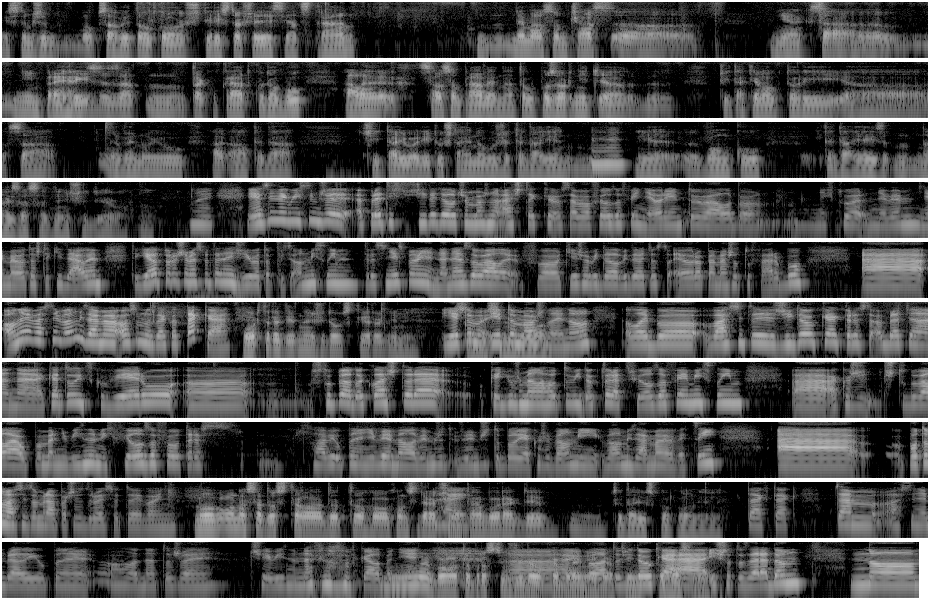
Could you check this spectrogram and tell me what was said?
myslím, že obsahuje to okolo 460 strán. Nemal som čas nejak sa ním prehrísť za takú krátku dobu, ale chcel som práve na to upozorniť čitateľov, ktorí sa venujú a, a teda čítajú Editu Štajnovú, že teda je, mm-hmm. je vonku teda jej najzásadnejšie dielo. No. Hej. Ja si tak myslím, že pre tých čítateľov, čo možno až tak sa vo filozofii neorientujú, alebo nechcú, neviem, nemajú o to až taký záujem, tak ja odporúčam aspoň ten životopis. On myslím, teraz si nespomeniem na názov, ale v, tiež ho vydalo vydavateľstvo Európa, má žltú farbu. A ona je vlastne veľmi zaujímavá osobnosť ako taká. Portrét jednej židovskej rodiny. Je to, je to možné, no lebo vlastne to je židovka, ktorá sa obratila na katolickú vieru, uh, vstúpila do kláštora, keď už mala hotový doktorát z filozofie, myslím, a akože študovala u pomerne významných filozofov, teraz z hlavy úplne neviem, ale viem, že, viem, že to boli akože veľmi, veľmi zaujímavé veci. A potom vlastne zomrela počas druhej svetovej vojny. No ona sa dostala do toho koncentračného tábora, kde teda ju spopolnili. Tak, tak tam asi nebrali úplne ohľad na to, že či je významná filozofka alebo nie. No, bola to proste židovka uh, hej, bola to židovka to a išlo to za radom. No,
